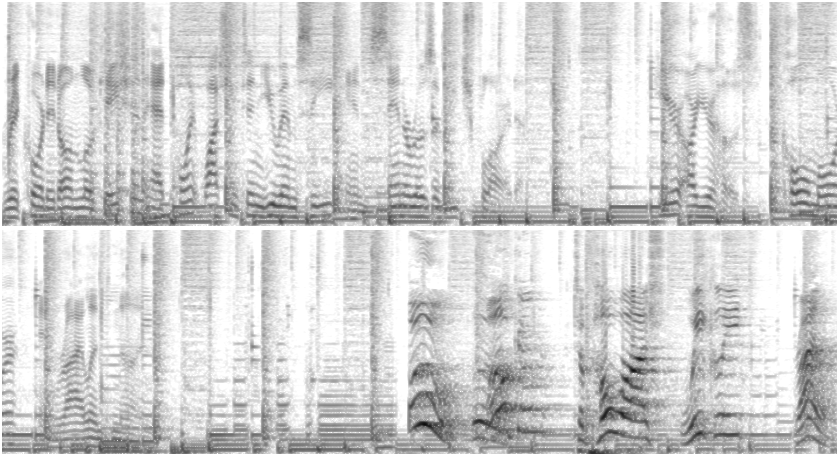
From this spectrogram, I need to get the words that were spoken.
recorded on location at Point Washington UMC in Santa Rosa Beach, Florida. Here are your hosts, Cole Moore and Ryland Nunn. Boom! Welcome to POWASH Weekly. Ryland,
